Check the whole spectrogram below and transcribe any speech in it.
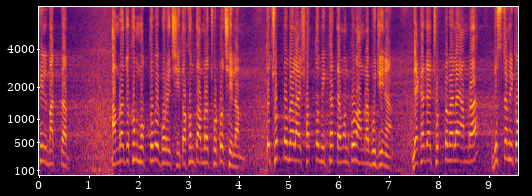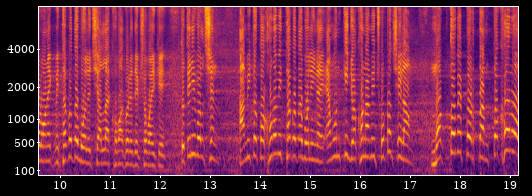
ফিল মাকতাব। আমরা যখন বক্তব্যে পড়েছি, তখন তো আমরা ছোট ছিলাম। তো ছোট্টবেলায় সত্য মিথ্যা তেমন কোনো আমরা বুঝি না। দেখা যায় ছোট্টবেলায় আমরা দুষ্টামি করে অনেক মিথ্যা কথা বলেছি। আল্লাহ ক্ষমা করে দেখ সবাইকে। তো তিনি বলছেন, আমি তো কখনো মিথ্যা কথা বলি নাই। এমনকি যখন আমি ছোট ছিলাম মক্তবে পড়তাম তখনও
